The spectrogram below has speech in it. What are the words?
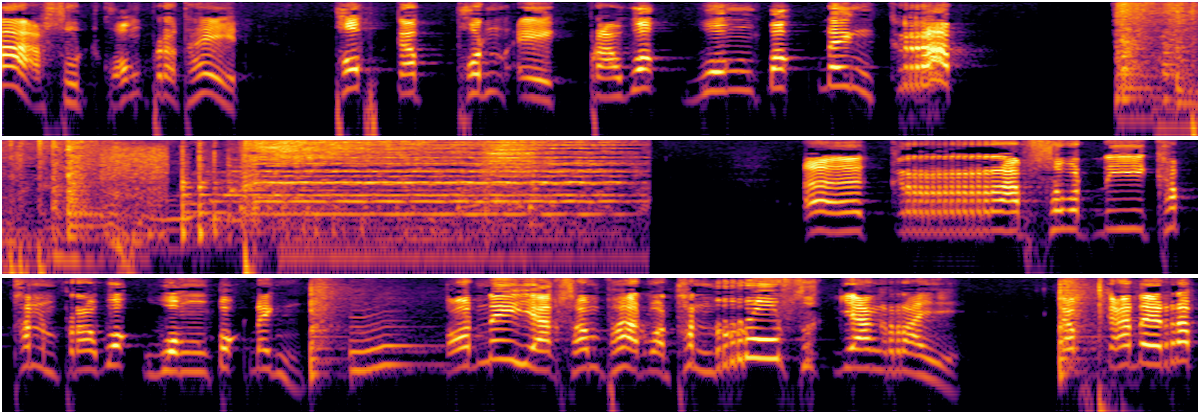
ล่าสุดของประเทศ พบกับพลเอกประวกวงปอกเด้งครับ เอ่อกราบสวัสดีครับท่านประวกวงปอกเด้งตอนนี้อยากสัมภาษณ์ว่าท่านรู้สึกอย่างไร กับการได้รับ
